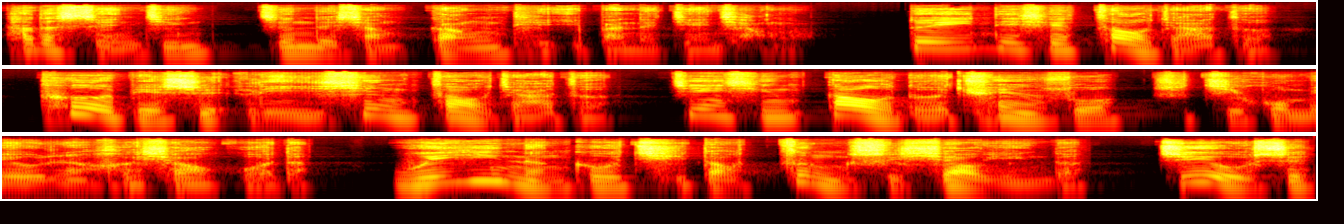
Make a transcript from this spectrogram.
他的神经真的像钢铁一般的坚强了。对于那些造假者，特别是理性造假者，进行道德劝说是几乎没有任何效果的。唯一能够起到正式效应的，只有是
